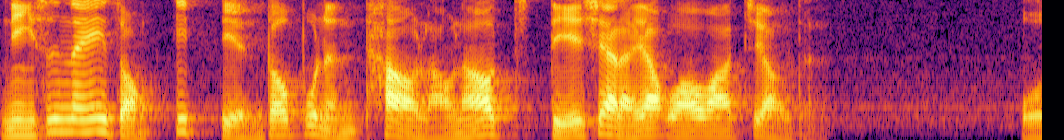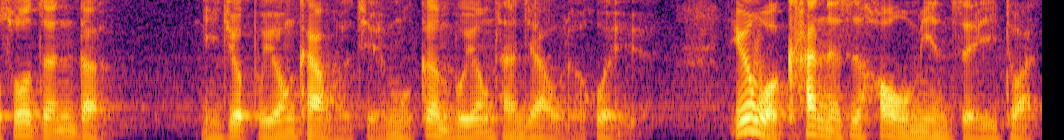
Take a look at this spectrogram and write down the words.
你是那一种一点都不能套牢，然后跌下来要哇哇叫的。我说真的，你就不用看我的节目，更不用参加我的会员，因为我看的是后面这一段。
